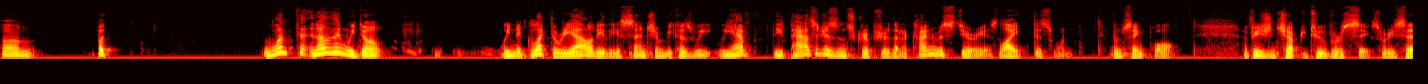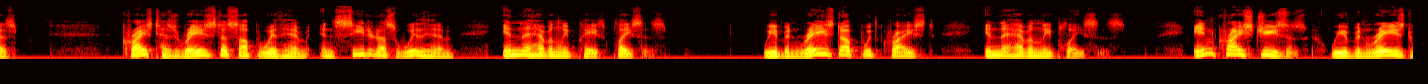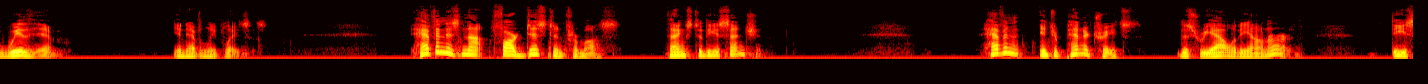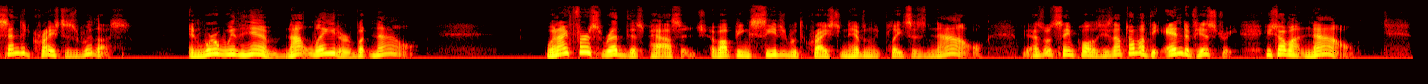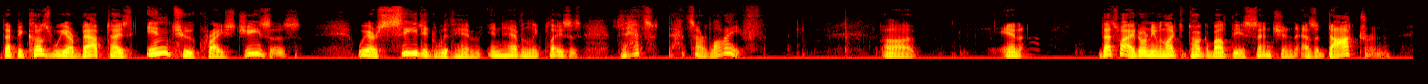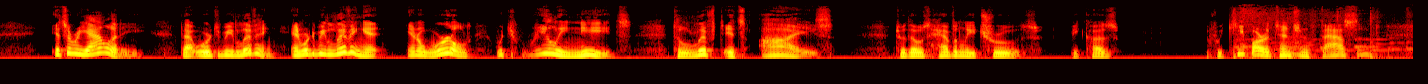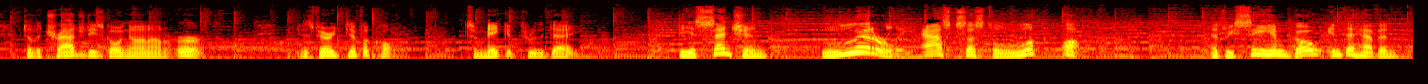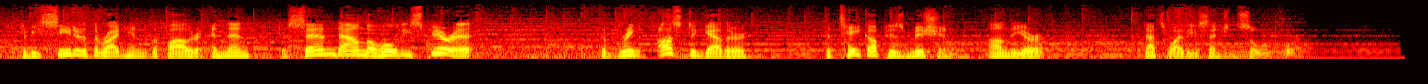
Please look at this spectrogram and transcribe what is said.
Um, but one th- another thing we don't we neglect the reality of the ascension because we, we have these passages in Scripture that are kind of mysterious, like this one from St. Paul, Ephesians chapter 2, verse 6, where he says, Christ has raised us up with him and seated us with him in the heavenly places. We have been raised up with Christ in the heavenly places. In Christ Jesus, we have been raised with him in heavenly places. Heaven is not far distant from us, thanks to the ascension. Heaven interpenetrates this reality on earth. The ascended Christ is with us, and we're with him, not later, but now. When I first read this passage about being seated with Christ in heavenly places now, that's what St. Paul is. He's not talking about the end of history. He's talking about now. That because we are baptized into Christ Jesus, we are seated with him in heavenly places. That's that's our life. Uh, and that's why I don't even like to talk about the ascension as a doctrine. It's a reality that we're to be living, and we're to be living it in a world which really needs to lift its eyes to those heavenly truths because if we keep our attention fastened to the tragedies going on on earth, it is very difficult to make it through the day. The ascension literally asks us to look up as we see him go into heaven to be seated at the right hand of the Father and then to send down the Holy Spirit to bring us together to take up his mission on the earth. That's why the ascension is so important.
